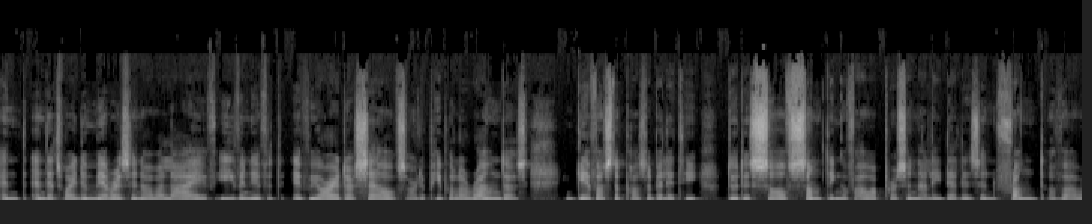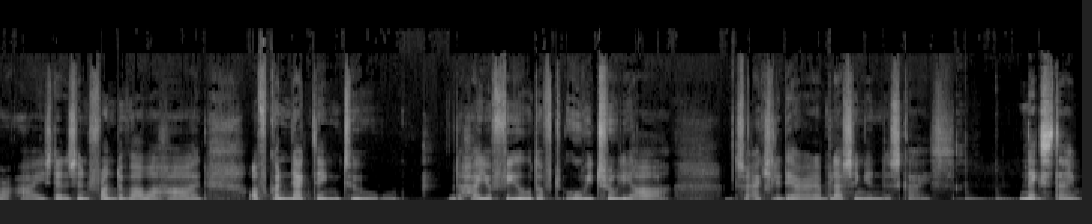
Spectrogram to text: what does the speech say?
and and that's why the mirrors in our life even if it, if we are at ourselves or the people around us give us the possibility to dissolve something of our personality that is in front of our eyes that is in front of our heart of connecting to the higher field of who we truly are. So actually, they are a blessing in disguise. Next time,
